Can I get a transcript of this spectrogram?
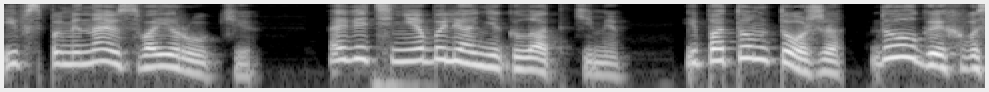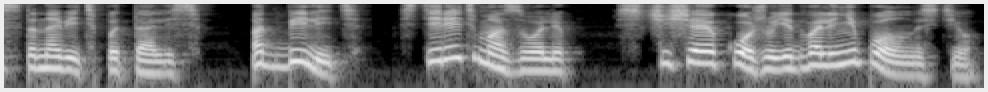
И вспоминаю свои руки. А ведь не были они гладкими. И потом тоже долго их восстановить пытались. Отбелить, стереть мозоли, счищая кожу едва ли не полностью,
